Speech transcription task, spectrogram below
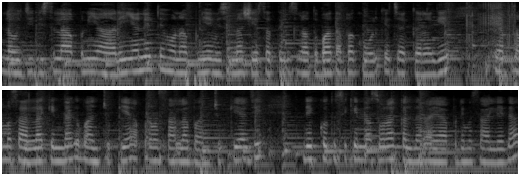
ਲਓ ਜੀ ਵਿਸਲਾ ਆਪਣੀਆਂ ਆ ਰਹੀਆਂ ਨੇ ਤੇ ਹੁਣ ਆਪਣੀਆਂ ਵਿਸਲਾਂ 6-7 ਵਿਸਲਾਂ ਤੋਂ ਬਾਅਦ ਆਪਾਂ ਖੋਲ ਕੇ ਚੈੱਕ ਕਰਾਂਗੇ ਕਿ ਆਪਣਾ ਮਸਾਲਾ ਕਿੰਨਾ ਕੁ ਬਣ ਚੁੱਕਿਆ, ਆਪਣਾ ਮਸਾਲਾ ਬਣ ਚੁੱਕਿਆ ਜੀ। ਦੇਖੋ ਤੁਸੀਂ ਕਿੰਨਾ ਸੋਹਣਾ ਕਲਰ ਆਇਆ ਆਪਣੇ ਮਸਾਲੇ ਦਾ।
